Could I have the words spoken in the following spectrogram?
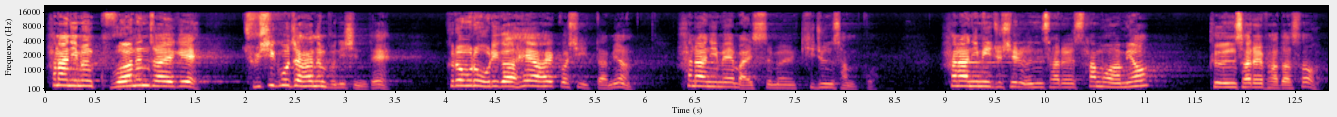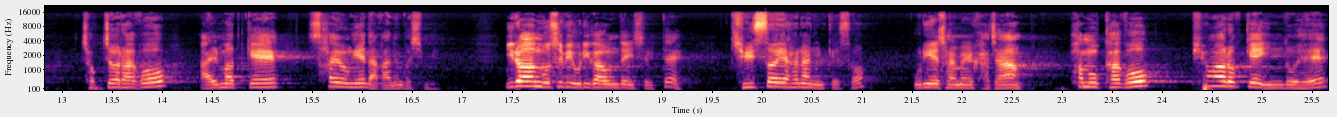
하나님은 구하는 자에게 주시고자 하는 분이신데, 그러므로 우리가 해야 할 것이 있다면 하나님의 말씀을 기준 삼고 하나님이 주실 은사를 사모하며 그 은사를 받아서 적절하고 알맞게 사용해 나가는 것입니다. 이러한 모습이 우리 가운데 있을 때 질서의 하나님께서 우리의 삶을 가장 화목하고 평화롭게 인도해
